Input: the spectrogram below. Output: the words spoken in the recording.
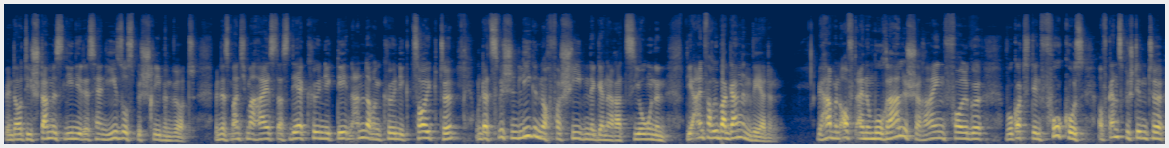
wenn dort die Stammeslinie des Herrn Jesus beschrieben wird. Wenn es manchmal heißt, dass der König den anderen König zeugte und dazwischen liegen noch verschiedene Generationen, die einfach übergangen werden. Wir haben oft eine moralische Reihenfolge, wo Gott den Fokus auf ganz bestimmte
